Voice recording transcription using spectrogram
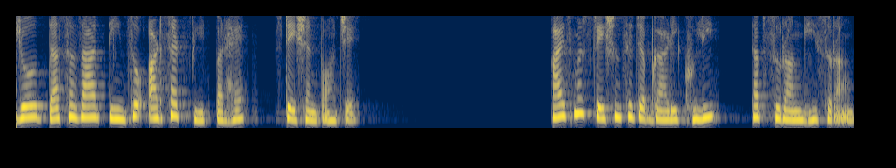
जो 10,368 फीट पर है स्टेशन पहुँचे। आइसमर स्टेशन से जब गाड़ी खुली, तब सुरंग ही सुरंग।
